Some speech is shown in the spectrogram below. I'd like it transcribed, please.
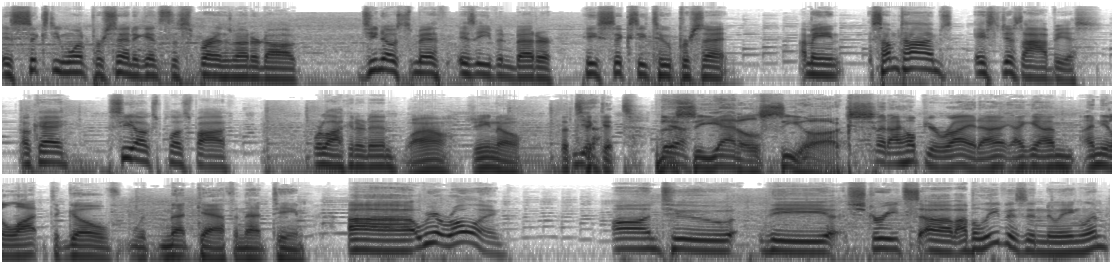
is 61% against the spread as an underdog. Geno Smith is even better. He's 62%. I mean, sometimes it's just obvious, okay? Seahawks plus five. We're locking it in. Wow, Geno, the Yeah. ticket. The Yeah. Seattle Seahawks. But I hope you're right. I, I, I'm, I need a lot to go with Metcalf and that team. Uh, we're rolling onto the streets of, I believe, is in New England.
